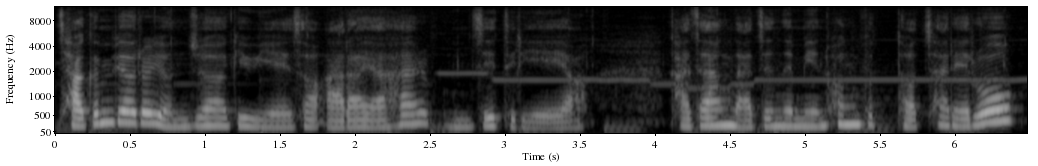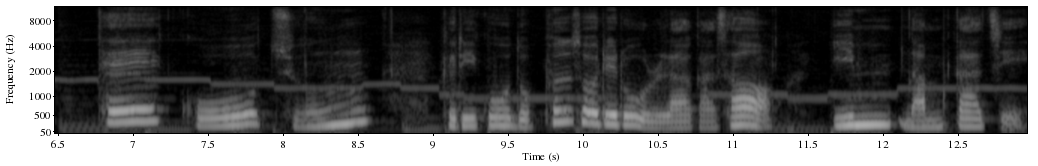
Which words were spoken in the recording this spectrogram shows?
작은 별을 연주하기 위해서 알아야 할 음지들이에요. 가장 낮은 음인 황부터 차례로 태, 고, 중, 그리고 높은 소리로 올라가서 임, 남까지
